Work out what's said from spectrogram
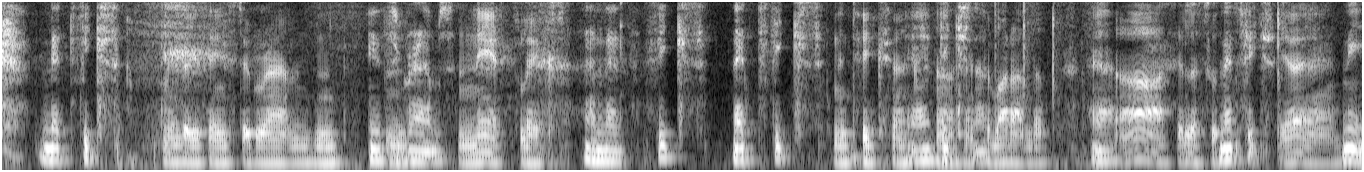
Netflix oli see Instagram. Instagrams. Netflix, Netflix, Netflix, Netflix? Jah, fix, noh. parandab. Aa, selles suhtes. Netflix nii,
